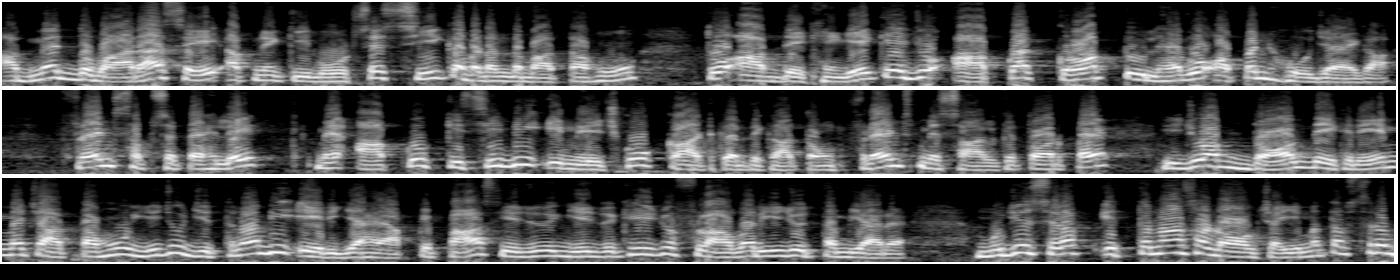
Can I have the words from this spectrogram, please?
अब मैं दोबारा से अपने कीबोर्ड से सी का बटन दबाता हूँ तो आप देखेंगे कि जो आपका क्रॉप टूल है वो ओपन हो जाएगा। फ्रेंड्स सबसे पहले मैं आपको किसी भी इमेज को काट कर दिखाता हूँ। फ्रेंड्स मिसाल के तौर पर, ये जो आप डॉग देख रहे हैं, मैं चाहता हूँ ये जो जितना भी एरिया है आपके पास, ये जो, ये देखिए जो फ्लावर ये जो इतना भी आ रहा है, मुझे सिर्फ़ इतना सा डॉग चाहिए। मतलब सिर्फ़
